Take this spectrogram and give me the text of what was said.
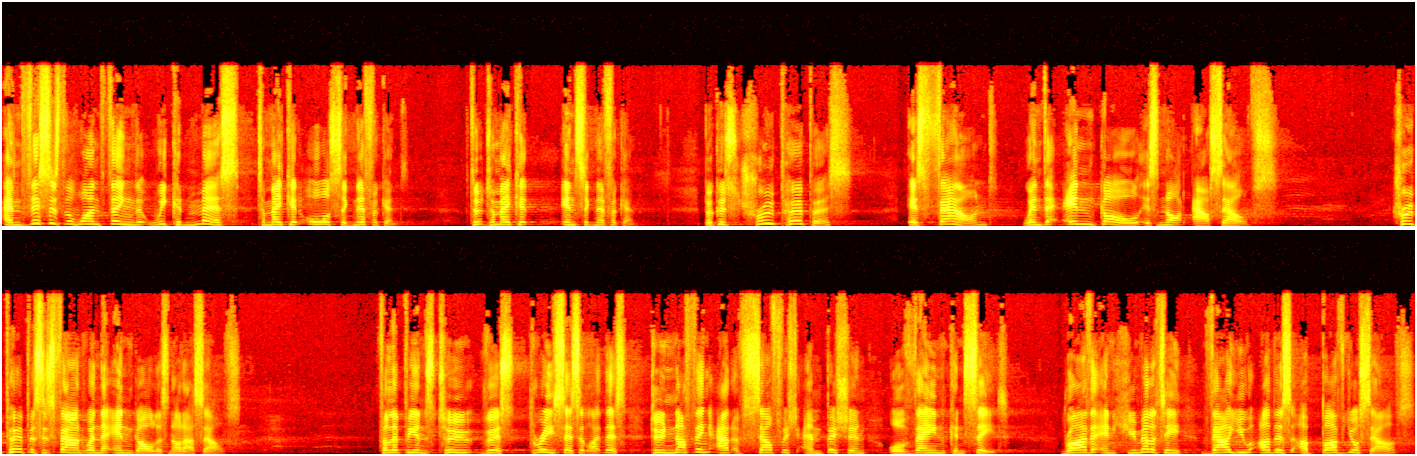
And this is the one thing that we could miss to make it all significant, to, to make it insignificant. Because true purpose is found when the end goal is not ourselves. True purpose is found when the end goal is not ourselves. Philippians 2, verse 3 says it like this Do nothing out of selfish ambition or vain conceit. Rather, in humility, value others above yourselves,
